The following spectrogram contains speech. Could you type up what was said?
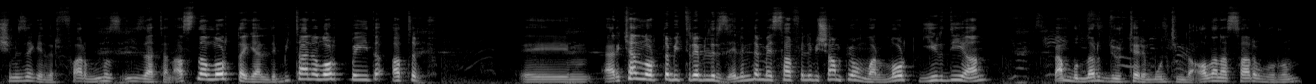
İşimize gelir. Farmımız iyi zaten. Aslında Lord da geldi. Bir tane Lord Bey'i de atıp eee, erken Lord'da bitirebiliriz. Elimde mesafeli bir şampiyon var. Lord girdiği an ben bunları dürterim ultimde. Alan hasarı vururum.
